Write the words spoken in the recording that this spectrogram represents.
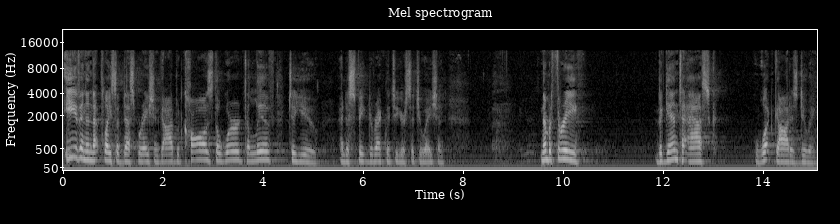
even in that place of desperation, God would cause the word to live to you and to speak directly to your situation. Number three, begin to ask what God is doing.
